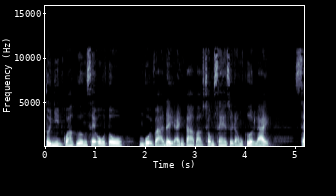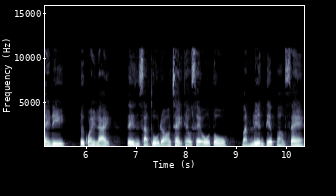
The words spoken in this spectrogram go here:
Tôi nhìn qua gương xe ô tô, vội vã đẩy anh ta vào trong xe rồi đóng cửa lại. Xe đi, tôi quay lại, tên sát thủ đó chạy theo xe ô tô, bắn liên tiếp vào xe.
